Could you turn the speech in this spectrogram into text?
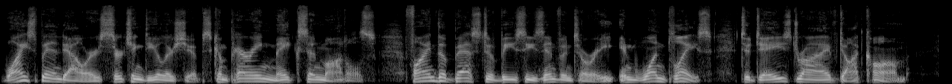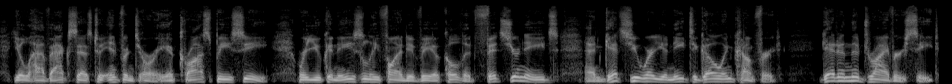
Why spend hours searching dealerships, comparing makes and models? Find the best of BC's inventory in one place, todaysdrive.com. You'll have access to inventory across BC, where you can easily find a vehicle that fits your needs and gets you where you need to go in comfort. Get in the driver's seat.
